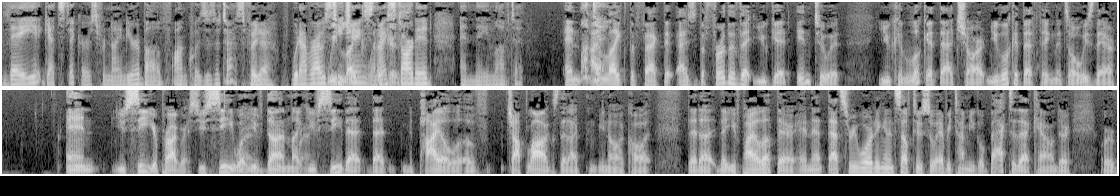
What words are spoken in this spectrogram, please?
They get stickers for ninety or above on quizzes or tests for Yeah. whatever I was We like teaching when I stickers. started, and they loved it. And Loved I it. like the fact that as the further that you get into it, you can look at that chart, and you look at that thing that's always there, and you see your progress. You see what you've done. Like you see that that pile of chopped logs that I, you know, I call it that uh, that you've piled up there, and that that's rewarding in itself too. So every time you go back to that calendar or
